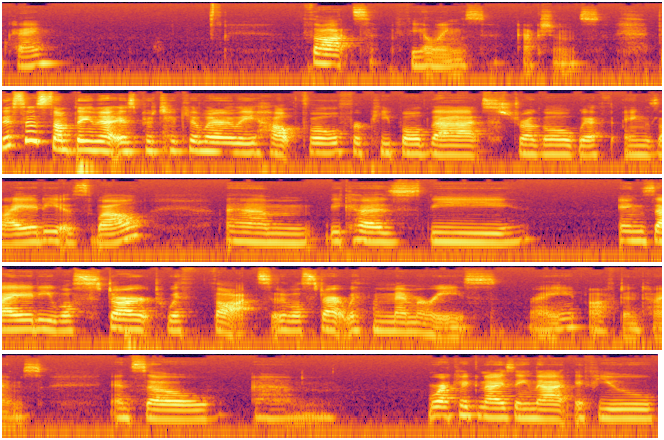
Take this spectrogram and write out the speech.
Okay? Thoughts, feelings, actions. This is something that is particularly helpful for people that struggle with anxiety as well, um, because the anxiety will start with thoughts, it will start with memories, right? Oftentimes. And so, um, recognizing that if you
